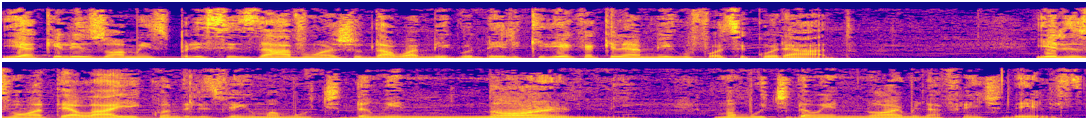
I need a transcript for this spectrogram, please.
e aqueles homens precisavam ajudar o amigo dele, queria que aquele amigo fosse curado. E eles vão até lá e quando eles veem uma multidão enorme, uma multidão enorme na frente deles,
